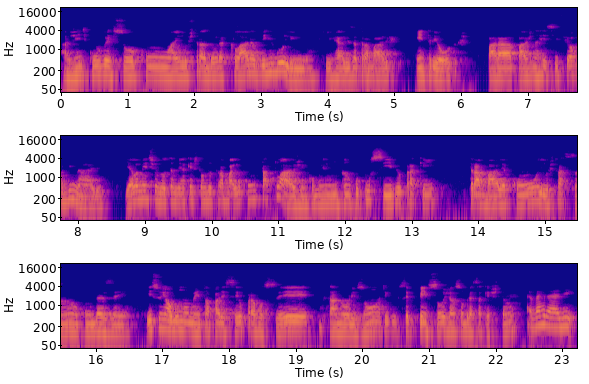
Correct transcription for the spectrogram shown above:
a gente conversou com a ilustradora Clara Virgulino, que realiza trabalhos, entre outros, para a página Recife Ordinário. E ela mencionou também a questão do trabalho com tatuagem, como um campo possível para quem trabalha com ilustração, com desenho. Isso em algum momento apareceu para você? Está no horizonte? Você pensou já sobre essa questão? É verdade.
